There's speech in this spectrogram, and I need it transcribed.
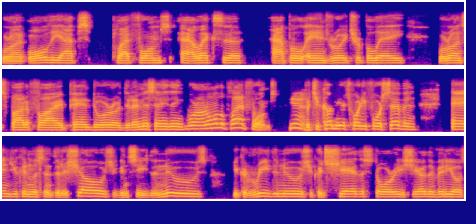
We're on all the apps, platforms, Alexa, Apple, Android, AAA. We're on Spotify, Pandora. Did I miss anything? We're on all the platforms. Yeah. But you come here 24 7 and you can listen to the shows, you can see the news, you could read the news, you could share the stories, share the videos.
